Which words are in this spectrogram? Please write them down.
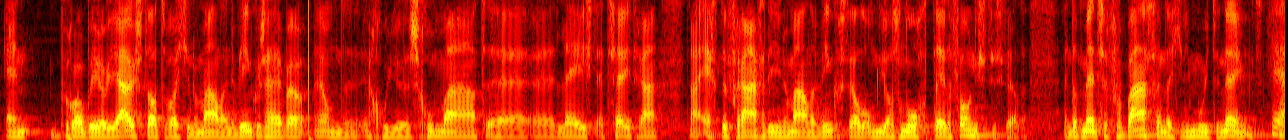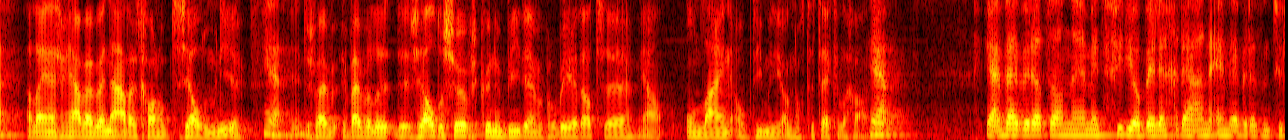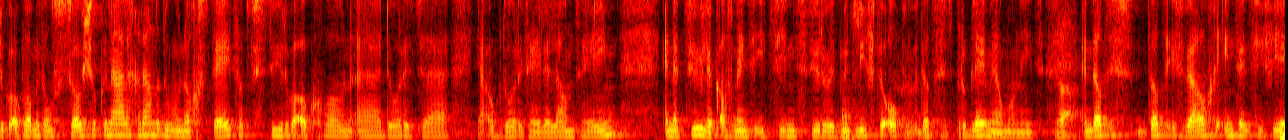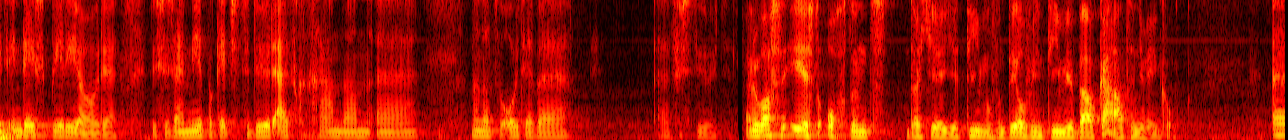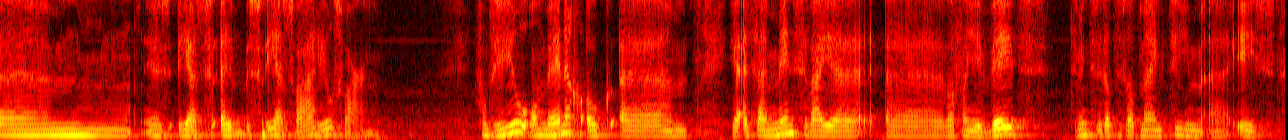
En proberen we juist dat wat je normaal in de winkels hebben, hè, om de goede schoenmaat, eh, eh, leest, et cetera. Nou, echt de vragen die je normaal in de winkel stelde, om die alsnog telefonisch te stellen. En dat mensen verbaasd zijn dat je die moeite neemt. Ja, Alleen hij zegt, ja, wij benaderen het gewoon op dezelfde manier. ja. Dus wij, wij willen dezelfde service kunnen bieden en we proberen dat eh, ja, online op die manier ook nog te tackelen gewoon. Ja. Ja, en wij hebben dat dan eh, met videobellen gedaan en we hebben dat natuurlijk ook wel met onze social kanalen gedaan. Dat doen we nog steeds. Dat versturen we ook gewoon eh, door, het, eh, ja, ook door het hele land heen. En natuurlijk, als mensen iets zien, sturen we het met liefde op. Dat is het probleem helemaal niet. Ja. En dat is, dat is wel geïntensiveerd in deze periode. Dus er zijn meer pakketjes de deur uitgegaan dan, eh, dan dat we ooit hebben uh, verstuurd. En hoe was de eerste ochtend dat je je team of een deel van je team weer bij elkaar had in de winkel? Um, ja, ja, zwaar, heel zwaar. Ik vond het heel onwennig. Ook, um, ja, het zijn mensen waar je, uh, waarvan je weet, tenminste dat is wat mijn team uh, is.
